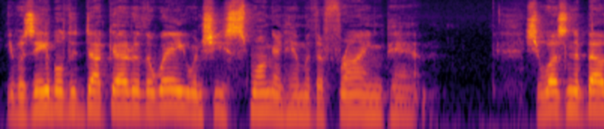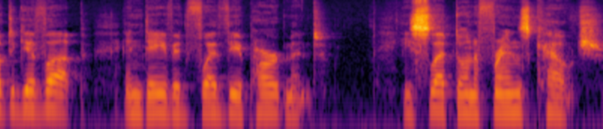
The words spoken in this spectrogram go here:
he was able to duck out of the way when she swung at him with a frying pan. She wasn't about to give up, and David fled the apartment. He slept on a friend's couch.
